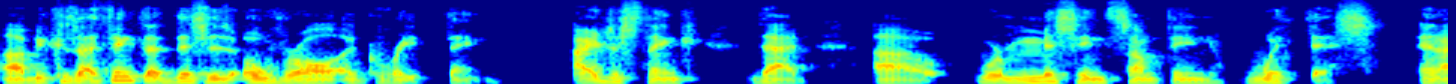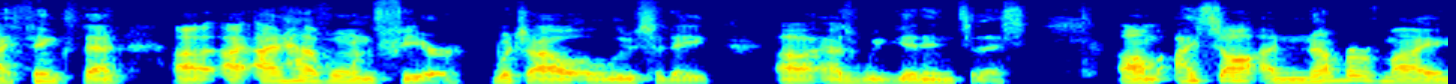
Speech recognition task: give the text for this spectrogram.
uh, because i think that this is overall a great thing. I just think that uh, we're missing something with this. And I think that uh, I, I, have one fear, which I'll elucidate uh, as we get into this. Um, I saw a number of my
